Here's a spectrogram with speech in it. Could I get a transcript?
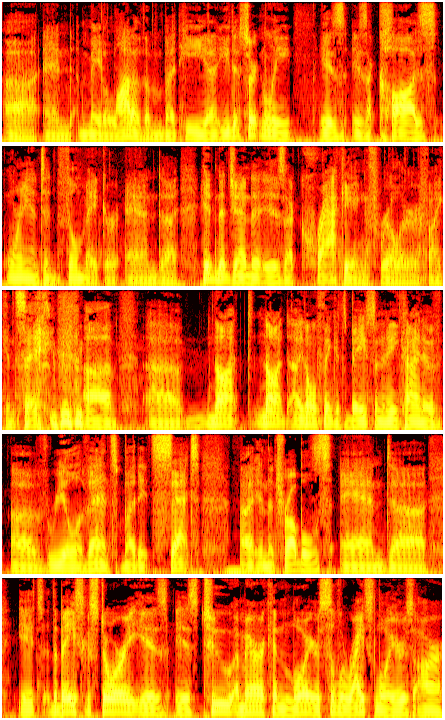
uh, and made a lot of them. But he uh, he certainly is is a cause-oriented filmmaker, and uh, Hidden Agenda is a cracking thriller, if I can say. uh, uh, not not I don't think it's based on any kind of, of real events, but it's set uh, in the Troubles, and uh, it's the basic story is is two American lawyers, civil rights lawyers, are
